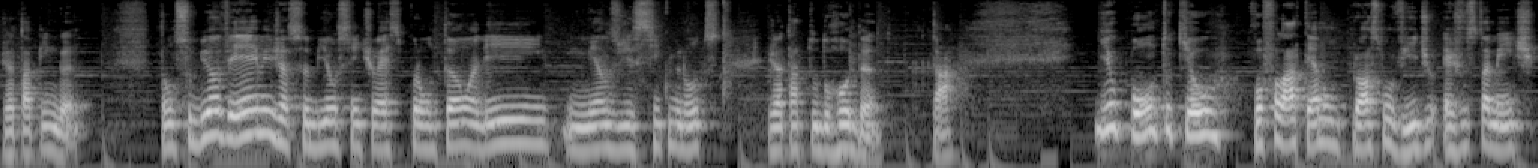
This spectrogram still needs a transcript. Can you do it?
já está pingando. Então subiu a VM, já subiu o CentOS prontão ali, em menos de 5 minutos já está tudo rodando, tá? E o ponto que eu vou falar até num próximo vídeo é justamente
